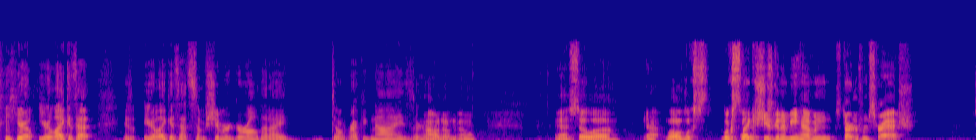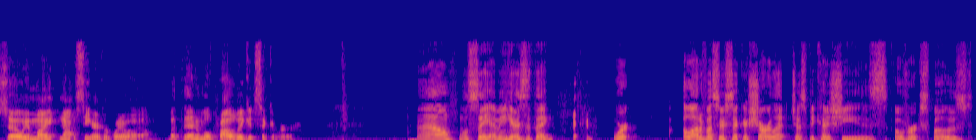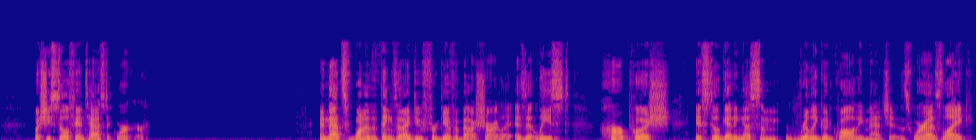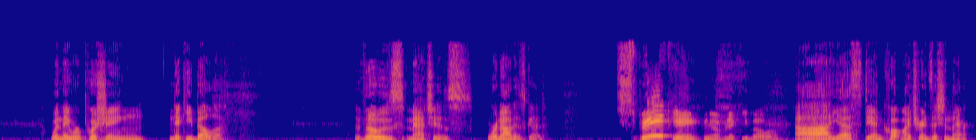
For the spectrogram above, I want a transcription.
is." you're you're like, is that is you're like, is that some Shimmer girl that I don't recognize or I don't know. Yeah, so uh yeah, well looks looks like she's gonna be having starting from scratch. So we might not see her for quite a while. But then we'll probably get sick of her. Well, we'll see. I mean, here's the thing. We're a lot of us are sick of Charlotte just because she's overexposed, but she's still a fantastic worker. And that's one of the things that I do forgive about Charlotte is at least her push is still getting us some really good quality matches. Whereas like when they were pushing Nikki Bella, those matches were not as good. Speaking of Nikki Bella. Ah, yes, Dan caught my transition there.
